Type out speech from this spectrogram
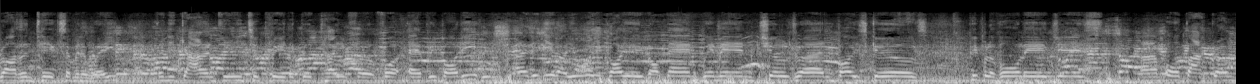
rather than take something away, then you're guaranteed to create a good time for, for everybody. And I think, you know, you, you've got you've got men, women, children, boys, girls, people of all ages, um, all backgrounds,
